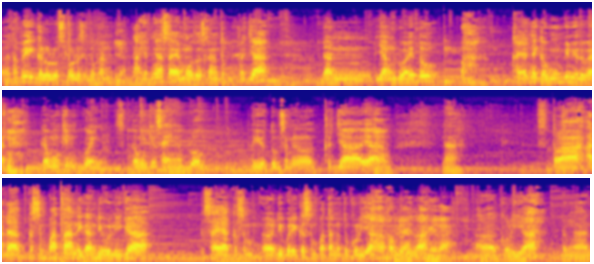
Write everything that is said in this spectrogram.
Eh, tapi gak lulus lulus itu kan. Iya. Akhirnya saya memutuskan untuk bekerja dan yang dua itu, wah kayaknya gak mungkin gitu kan, gak mungkin gue gak mungkin saya ngeblog di YouTube sambil kerja yang, nah setelah ada kesempatan nih kan di Uniga saya kesem- eh, diberi kesempatan untuk kuliah alhamdulillah Alhamdulillah. Eh, kuliah dengan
